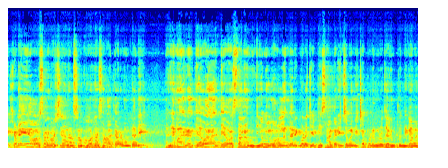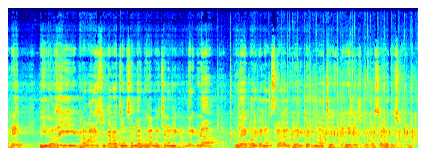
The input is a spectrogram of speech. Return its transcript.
ఎక్కడ ఏ అవసరం వచ్చినా నాకు సంపూర్ణ సహకారం ఉంటుంది. అదే మాదిరిగా దేవ దేవస్థానం ఉద్యోగులు వాళ్ళందరికీ కూడా చెప్పి సహకరించమని చెప్పడం కూడా జరుగుతుంది కాబట్టి ఈరోజు ఈ ప్రమాణ స్వీకారోత్సవం సందర్భంగా వచ్చిన మీకు అందరికీ కూడా హృదయపూర్వక నమస్కారాలు. పేరు పేరున తెలియజేసుకుంటూ సెలవు తీసుకుంటున్నాను.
